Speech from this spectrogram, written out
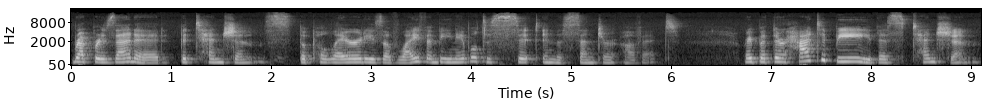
represented the tensions, the polarities of life, and being able to sit in the center of it. Right? But there had to be this tension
